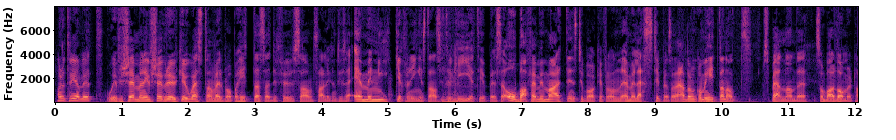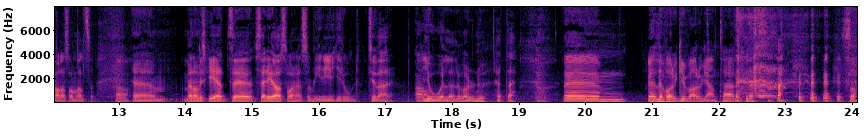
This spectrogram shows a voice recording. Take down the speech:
ha det trevligt. Och i och för sig, men i och för sig brukar ju West Ham väldigt bra på att hitta så här diffusa anfall, liksom typ såhär Emenike från ingenstans i Turkiet typ, eller så här, Obafemi Martins tillbaka från MLS typ, så här, de kommer hitta något spännande som bara de hör talas om alltså. Ja. Ehm, men om vi ska ge ett eh, seriöst svar här så blir det ju Giroud, tyvärr. Ja. Joel eller vad du nu hette. Ehm, Eller var det, gud vad arrogant det här Så,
